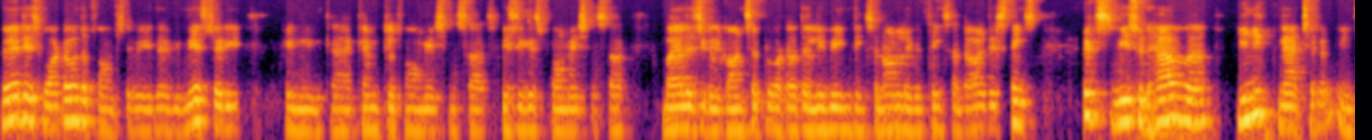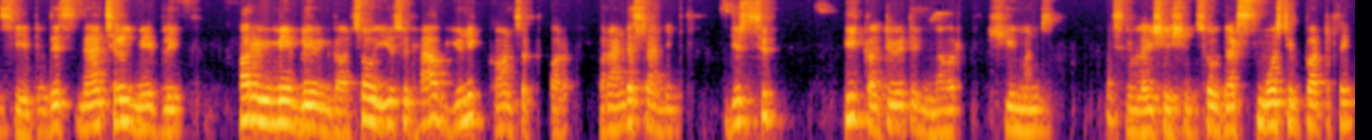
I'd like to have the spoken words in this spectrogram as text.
where is whatever the forms we, either we may study in uh, chemical formations or physics formations or biological concept what are the living things and non-living things and all these things it's we should have a unique natural initiative. This natural may believe, or we may believe in God. So you should have unique concept for, for understanding. This should be cultivated in our humans civilization. So that's the most important thing,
